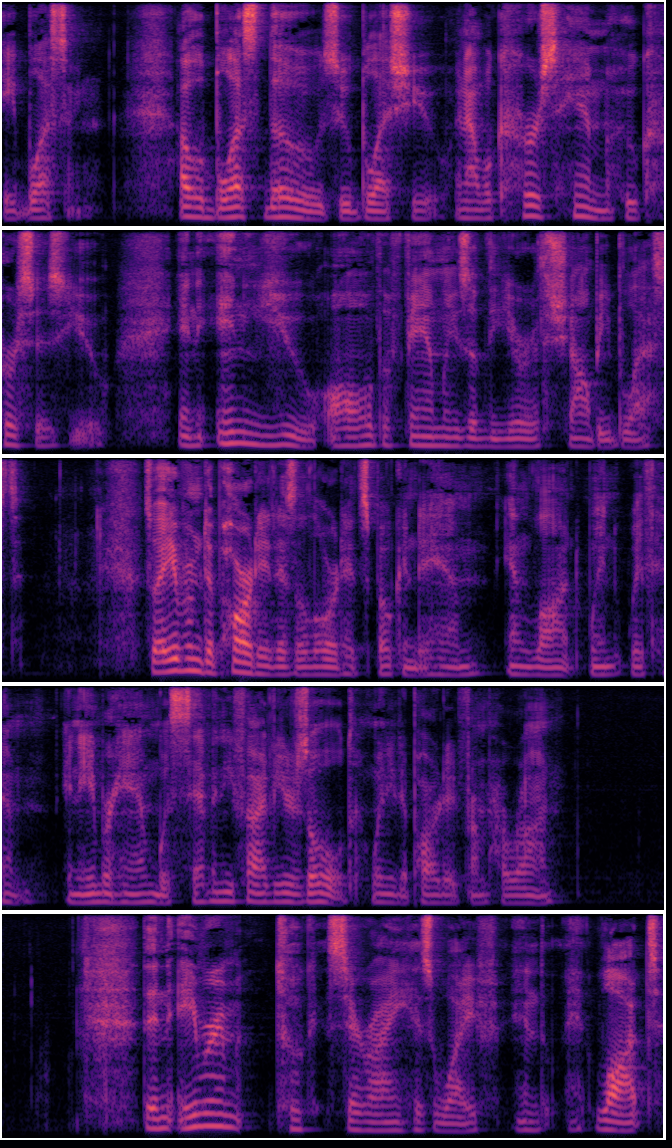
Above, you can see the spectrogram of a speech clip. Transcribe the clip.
a blessing. I will bless those who bless you, and I will curse him who curses you. And in you all the families of the earth shall be blessed. So Abram departed as the Lord had spoken to him, and Lot went with him. And Abraham was seventy five years old when he departed from Haran. Then Abram took Sarai his wife, and Lot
